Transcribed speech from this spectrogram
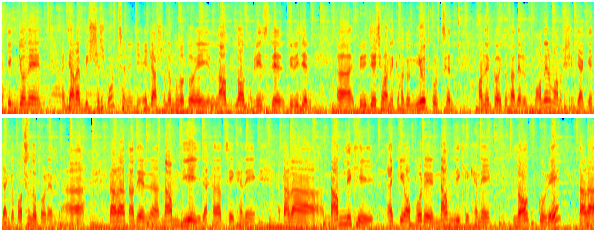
এক একজনে যারা বিশ্বাস করছেন যে এটা আসলে মূলত এই লাভ লক ব্রিজের ব্রিজের ব্রিজে এসে অনেকে হয়তো নিয়োগ করছেন, অনেকে হয়তো তাদের মনের মানুষ যাকে যাকে পছন্দ করেন তারা তাদের নাম দিয়েই দেখা যাচ্ছে এখানে তারা নাম লিখে, একে অপরের নাম লিখে এখানে লক করে তারা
